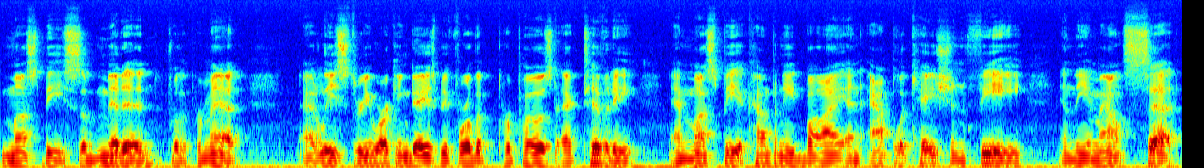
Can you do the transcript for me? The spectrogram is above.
must be submitted for the permit at least three working days before the proposed activity and must be accompanied by an application fee in the amount set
